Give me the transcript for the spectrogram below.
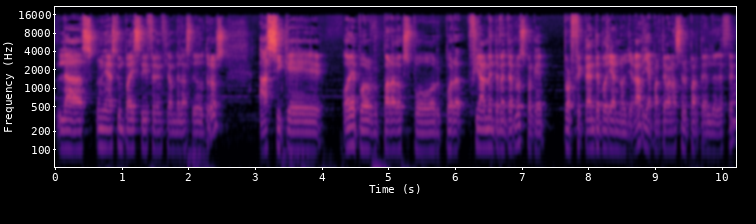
las unidades de un país se diferencian de las de otros. Así que, ore por Paradox por, por finalmente meterlos, porque perfectamente podrían no llegar y aparte van a ser parte del DLC.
